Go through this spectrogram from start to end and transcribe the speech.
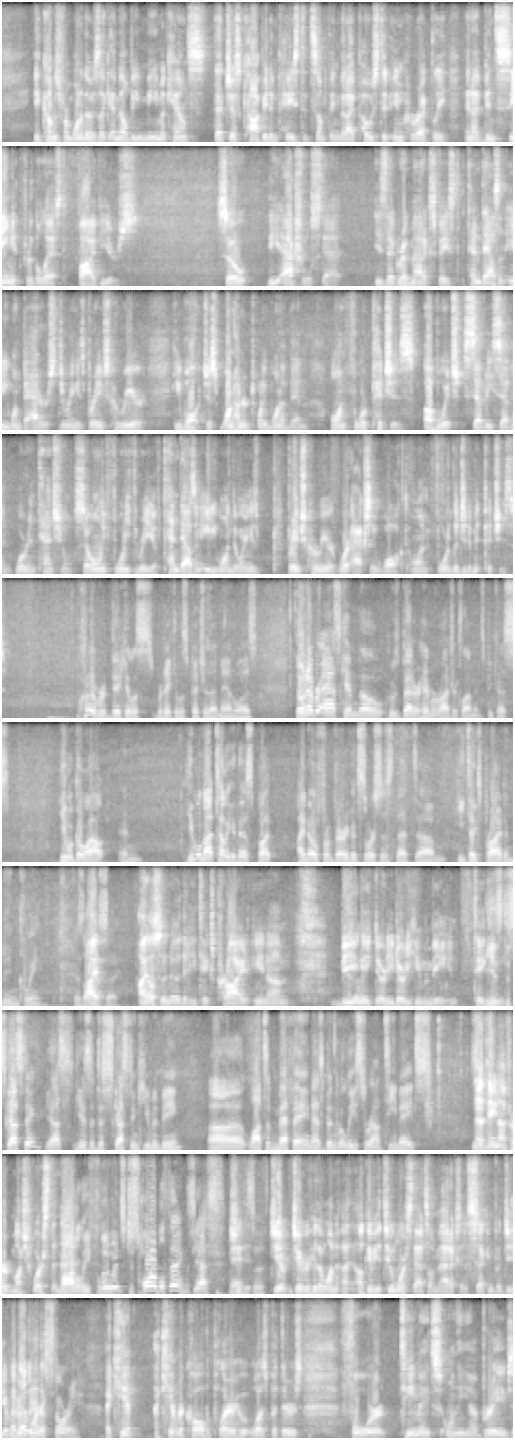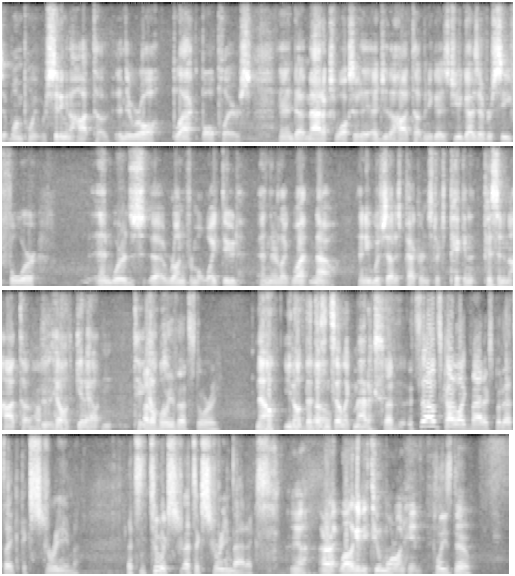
it comes from one of those like MLB meme accounts that just copied and pasted something that I posted incorrectly, and I've been seeing it for the last five years. So the actual stat is that Greg Maddux faced 10,081 batters during his Braves career. He walked just 121 of them on four pitches, of which 77 were intentional. So only 43 of 10,081 during his Braves career were actually walked on four legitimate pitches. What a ridiculous, ridiculous pitcher that man was. Don't ever ask him though who's better, him or Roger Clemens, because he will go out and he will not tell you this, but I know from very good sources that um, he takes pride in being clean. Is all I, I- say. I also know that he takes pride in um, being a dirty, dirty human being and taking. He is disgusting. Yes, he is a disgusting human being. Uh, lots of methane has been released around teammates. methane. I've heard much worse than that. Bodily fluids, just horrible things. Yes. Yeah, Did, a- did, you, did you ever hear the one? I'll give you two more stats on Maddux in a second. But did you ever I'd hear rather the one? hear a story. I can't. I can't recall the player who it was, but there's four teammates on the uh, Braves at one point were sitting in a hot tub, and they were all black ball players. And uh, Maddux walks to the edge of the hot tub, and he goes, "Do you guys ever see four N words uh, run from a white dude?" And they're like, "What? No." And he whips out his pecker and starts picking, pissing in the hot tub. And they all get out and take. I don't off. believe that story. No, you don't. That No. doesn't sound like Maddux. That it sounds kind of like Maddux, but that's like extreme. That's too ext- That's extreme Maddux. Yeah. All right. Well, I'll give you two more on him. Please do.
